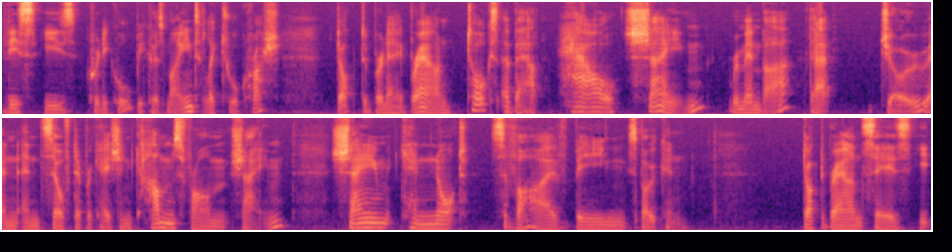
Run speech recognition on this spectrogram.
This is critical because my intellectual crush, Dr. Brene Brown, talks about how shame, remember that Joe and, and self deprecation comes from shame, shame cannot survive being spoken. Dr. Brown says it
